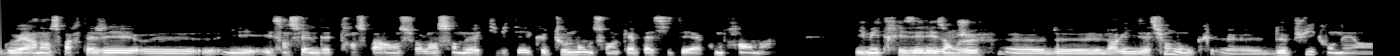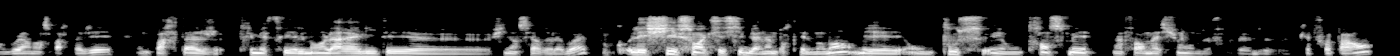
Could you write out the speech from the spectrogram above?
gouvernance partagée, euh, il est essentiel d'être transparent sur l'ensemble de l'activité et que tout le monde soit en capacité à comprendre et maîtriser les enjeux euh, de l'organisation. Donc, euh, depuis qu'on est en gouvernance partagée, on partage trimestriellement la réalité euh, financière de la boîte. Donc, les chiffres sont accessibles à n'importe quel moment, mais on pousse et on transmet l'information de, de, quatre fois par an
